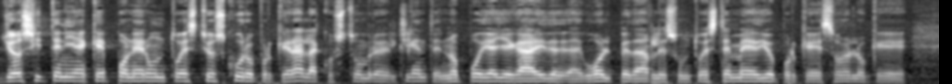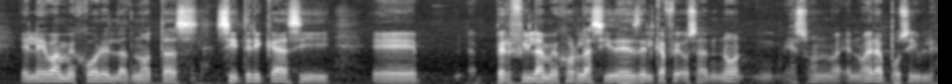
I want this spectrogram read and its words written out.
yo sí tenía que poner un tueste oscuro porque era la costumbre del cliente. No podía llegar y de, golpe darles un tueste medio porque eso es lo que eleva mejor las notas cítricas y eh, perfila mejor la acidez del café. O sea, no, eso no, era posible.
